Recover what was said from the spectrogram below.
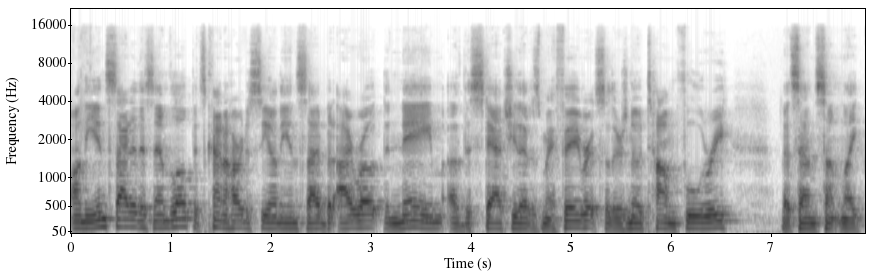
on the inside of this envelope. It's kind of hard to see on the inside, but I wrote the name of the statue that is my favorite. So there's no tomfoolery. That sounds something like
